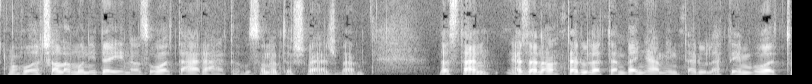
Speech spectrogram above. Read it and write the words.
ahol Salamon idején az oltár állt a 25-ös versben. De aztán ezen a területen, Benyámin területén volt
